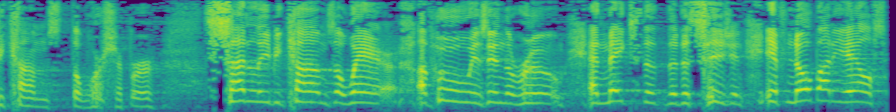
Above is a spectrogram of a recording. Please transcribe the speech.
becomes the worshiper suddenly becomes aware of who is in the room and makes the, the decision if nobody else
